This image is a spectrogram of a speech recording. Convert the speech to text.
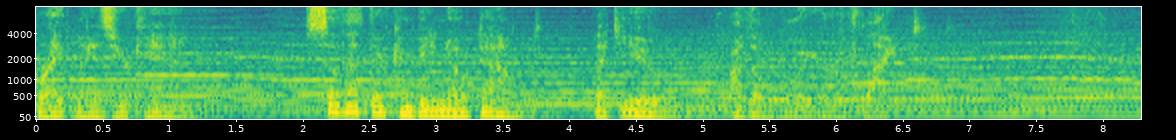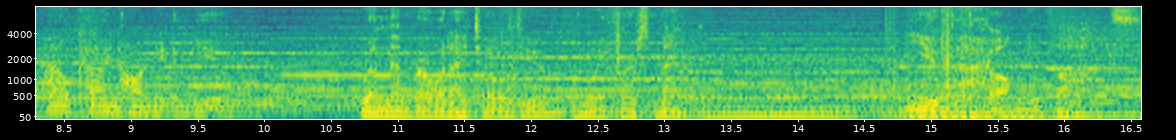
brightly as you can, so that there can be no doubt that you are the warrior of light. How kind-hearted of you. Remember what I told you when we first met? You may call me Vox.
